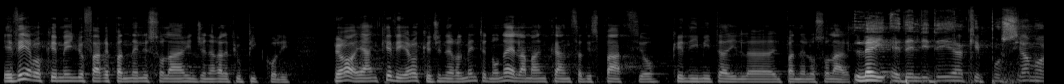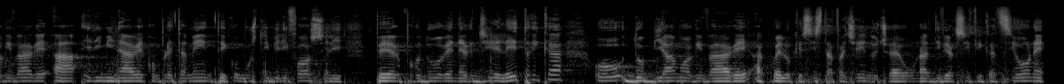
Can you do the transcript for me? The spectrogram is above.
è vero che è meglio fare pannelli solari in generale più piccoli, però è anche vero che generalmente non è la mancanza di spazio che limita il, il, pannello solare. Lei è dell'idea che possiamo arrivare a eliminare completamente i combustibili fossili per produrre energia elettrica o dobbiamo arrivare a quello che si sta facendo, cioè una diversificazione,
